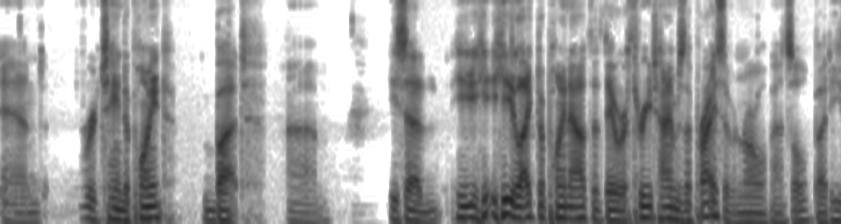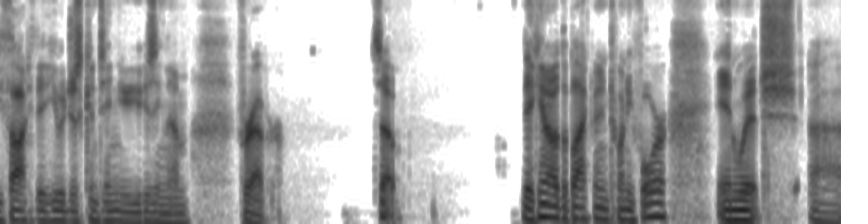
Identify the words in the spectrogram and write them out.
and retained a point but um, he said he, he liked to point out that they were three times the price of a normal pencil but he thought that he would just continue using them forever so they came out with the Blackwing 24, in which, uh,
